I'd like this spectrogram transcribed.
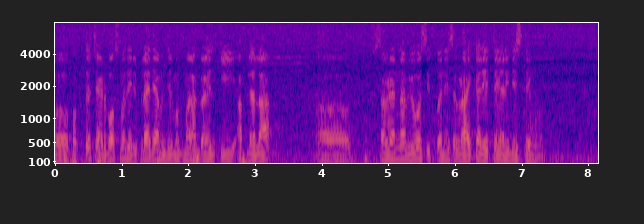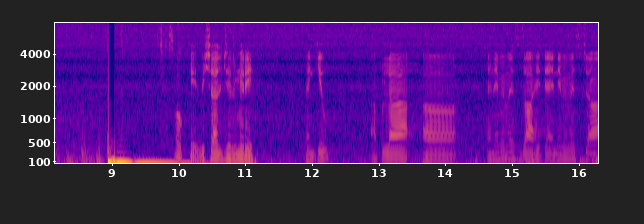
फक्त चॅटबॉक्समध्ये रिप्लाय द्या म्हणजे मग मला कळेल की आपल्याला सगळ्यांना व्यवस्थितपणे सगळं ऐकायला येतंय आणि दिसते म्हणून. Okay Vishal Zirmire. Thank you आपला एन एम एम एस जो आहे त्या एन एम एम एसच्या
